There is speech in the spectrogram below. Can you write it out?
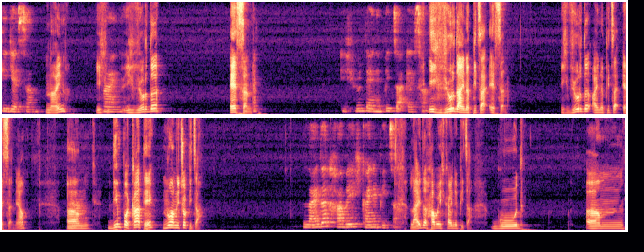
gegessen. Nein. Ich, Nein. ich würde essen. Ich würde eine Pizza essen. Ich würde eine Pizza essen. Ich würde eine Pizza essen, ja? Um, din păcate, nu am nicio pizza. Leider habe ich keine Pizza. Leider habe ich keine Pizza. Gut. Um,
